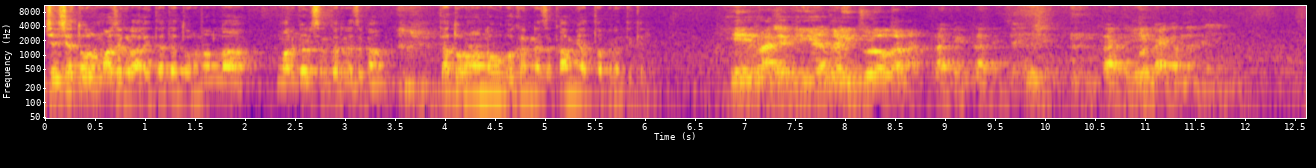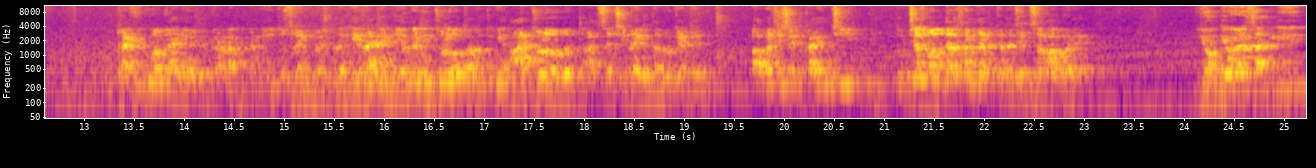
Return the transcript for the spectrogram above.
जे जे तरुण माझ्याकडे आले त्या त्या तरुणांना मार्गदर्शन करण्याचं काम त्या तरुणांना उभं करण्याचं काम मी आत्तापर्यंत केलं. हे राजकीय गणित जुळवताना ट्रॅफिक ट्रॅफिकचा ट्रॅफिकवर काय करणार नाही. ट्रॅफिकवर काय नियोजन करणार? आणि दुसरा एक प्रश्न हे राजकीय गणित जुळवताना तुम्ही आज जुळवलं आज सचिनाई तालुक्यातील बाबाजी शेतकऱ्यांची तुमच्याच मतदारसंघात कदाचित सभा पडेल. योग्य वेळ साधली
